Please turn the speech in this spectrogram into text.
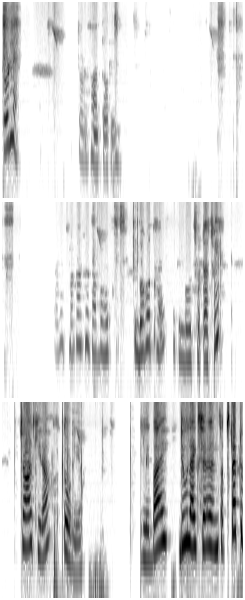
तोड़ ले। तोड़ हाँ तोड़ ले। अरे छोटा छोटा बहुत बहुत है लेकिन बहुत छोटा छोटा चार खीरा तोड़ लिया। Bye, do like share and subscribe to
